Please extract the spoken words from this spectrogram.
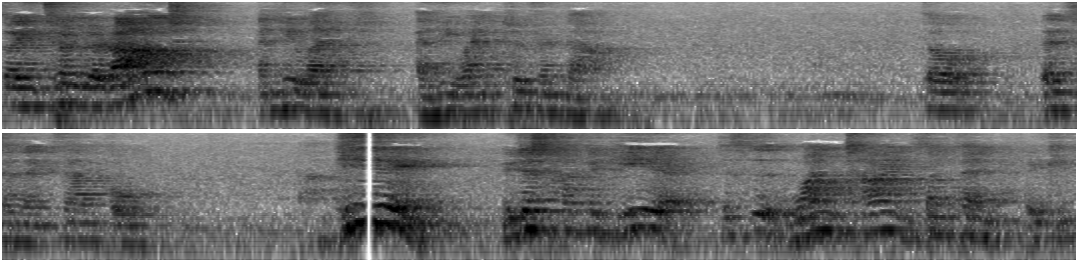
So he turned around and he left and he went to Vrindavan. So that's an example. Hearing. You just have to hear. Just one time, sometimes it can,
